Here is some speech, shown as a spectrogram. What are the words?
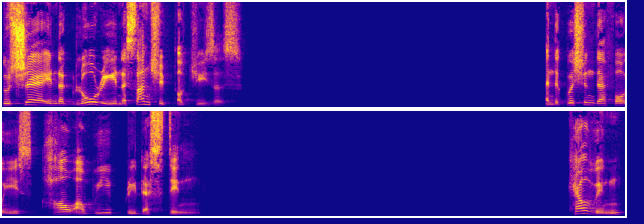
to share in the glory, in the sonship of Jesus. And the question, therefore, is how are we predestined? Calvin,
